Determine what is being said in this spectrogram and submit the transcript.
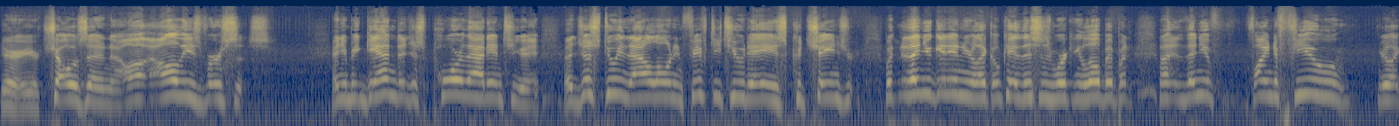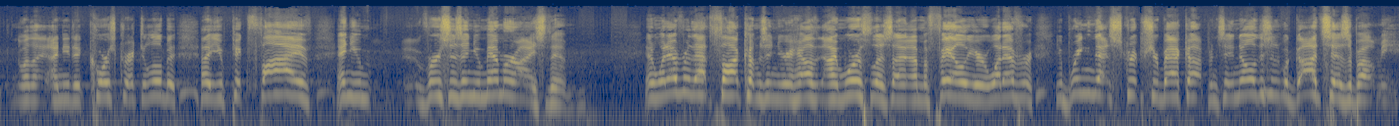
you're, you're chosen, all, all, these verses. And you begin to just pour that into you. Uh, just doing that alone in 52 days could change. But then you get in, you're like, okay, this is working a little bit. But uh, then you find a few you're like, well, I need to course correct a little bit. Uh, you pick five and you verses and you memorize them. And whenever that thought comes in your head, I'm worthless, I'm a failure, whatever, you bring that scripture back up and say, No, this is what God says about me.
